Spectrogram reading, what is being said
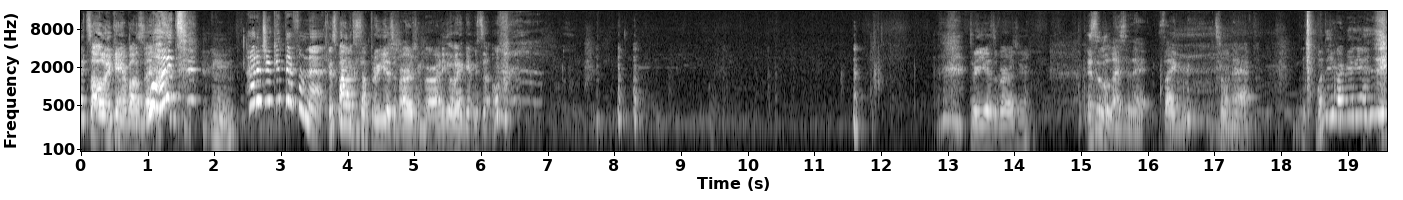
It totally came about sex. what? Mm. How did you get that from that? It's probably because I'm three years of virgin, girl. I need to go ahead and get me some. three years of virgin. It's a little less than that. It's like two and a half. When did you write me again?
